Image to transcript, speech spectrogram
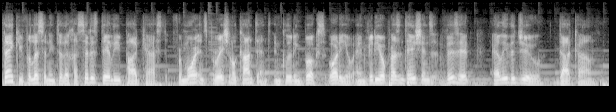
Thank you for listening to the Hasidus Daily podcast. For more inspirational content, including books, audio, and video presentations, visit elithejew.com.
